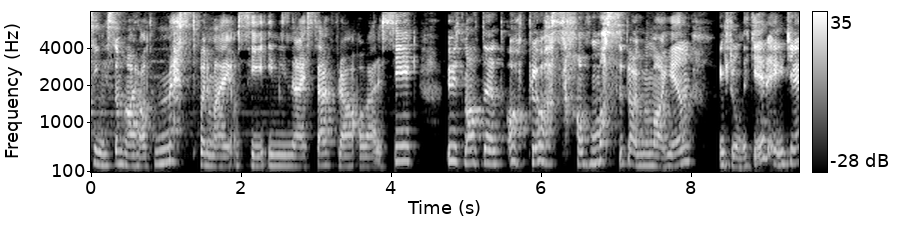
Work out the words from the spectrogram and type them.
ting som har hatt mest for meg å si i min reise fra å være syk, utmattet, oppblåst, ha masse plager med magen en kroniker, egentlig,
